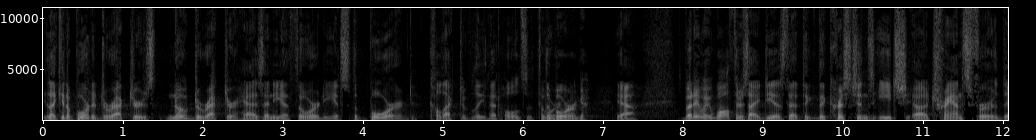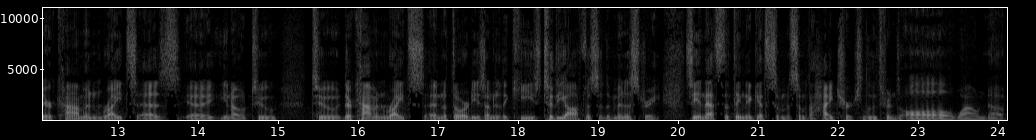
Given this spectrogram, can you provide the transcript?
like in a board of directors, no director has any authority. It's the board collectively that holds authority. The Borg. Yeah. But anyway, Walther's idea is that the, the Christians each uh, transfer their common rights as uh, you know to to their common rights and authorities under the keys to the office of the ministry. See, and that's the thing that gets some some of the high church Lutherans all wound up.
